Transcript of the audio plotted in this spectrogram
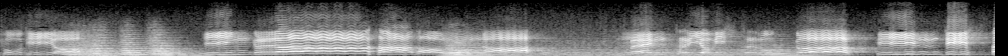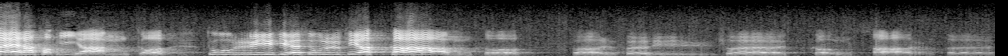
ripudio. Ingrata donna mentre io mi struggo in disperato pianto tu ridi esulti accanto al felice consarte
